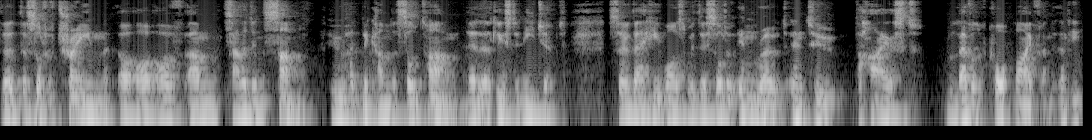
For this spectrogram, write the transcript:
the the sort of train of, of um, Saladin's son, who had become the sultan, at least in Egypt. So there he was with this sort of inroad into the highest level of court life, and, and he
